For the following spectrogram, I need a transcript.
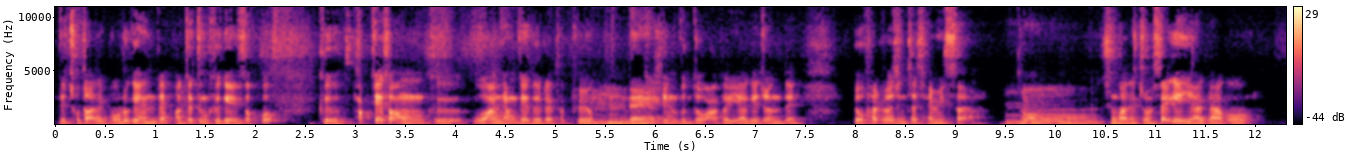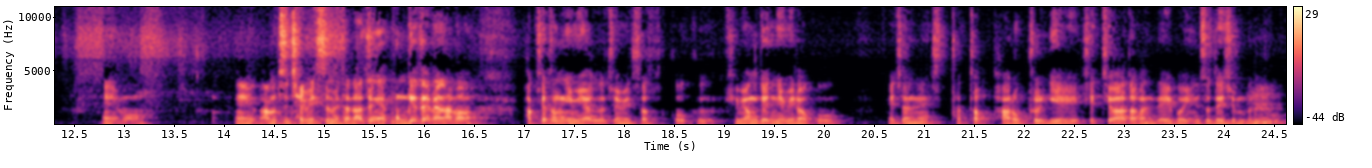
근데 저도 아직 모르겠는데 어쨌든 그게 있었고 그 박재성 그 우한 형제들에서 교육 음, 네. 하시는 분도 와서 이야기해줬는데 요 발표 진짜 재밌어요. 어. 중간에 좀 세게 이야기하고, 예, 뭐, 예, 아무튼 재밌습니다. 나중에 공개되면 한번 박재성님 이야기도 재밌었고, 그 김영재님이라고 예전에 스타트업 바로 풀기에 CTO 하다가 네이버 인수되신 분도 음.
